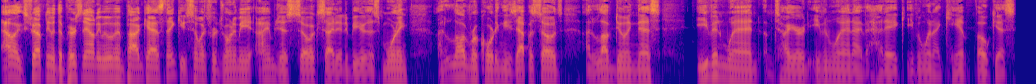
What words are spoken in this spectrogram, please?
Alex Trefney with the Personality Movement Podcast. Thank you so much for joining me. I'm just so excited to be here this morning. I love recording these episodes. I love doing this, even when I'm tired, even when I have a headache, even when I can't focus.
